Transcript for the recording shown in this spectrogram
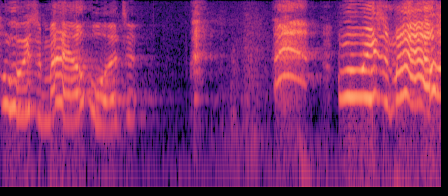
我为什么还要活着？我为什么还要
